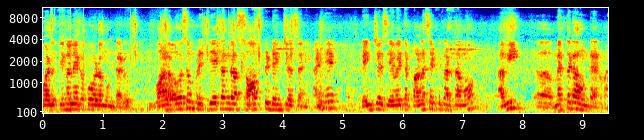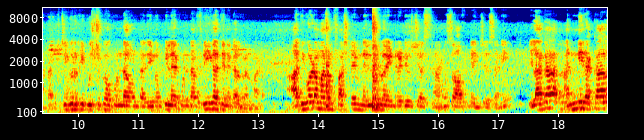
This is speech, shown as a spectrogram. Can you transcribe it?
వాళ్ళు తినలేకపోవడం ఉంటారు. వాళ్ళ కోసం ప్రత్యేకంగా సాఫ్ట్ డెంచర్స్ అని. అంటే డెంచర్స్ ఏవైతే పళ్ళ సెట్ కడతామో అవి మెత్తగా ఉంటాయి అన్నమాట చిగురుకి గుచ్చుకోకుండా ఉంటుంది నొప్పి లేకుండా ఫ్రీగా తినగలరు అనమాట అది కూడా మనం ఫస్ట్ టైం నెల్లూరులో ఇంట్రడ్యూస్ చేస్తున్నాము సాఫ్ట్ డెంచర్స్ అని. ఇలాగా అన్ని రకాల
